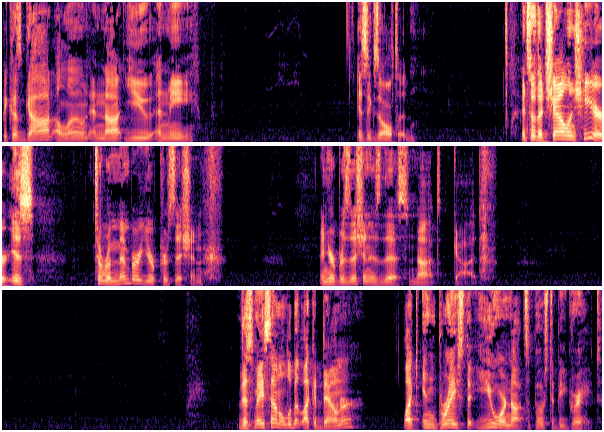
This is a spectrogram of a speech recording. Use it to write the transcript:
Because God alone, and not you and me, is exalted. And so the challenge here is to remember your position. And your position is this not God. This may sound a little bit like a downer, like embrace that you are not supposed to be great.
